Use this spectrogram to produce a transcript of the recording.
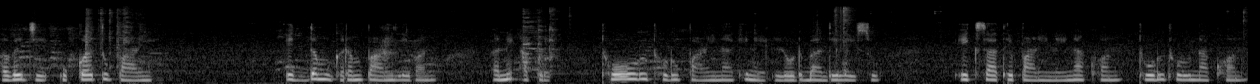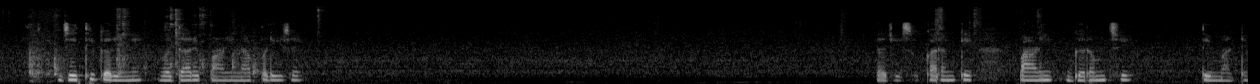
હવે જે ઉકળતું પાણી, એકદમ ગરમ પાણી લેવાનું અને આપણે થોડું થોડું પાણી નાખીને લોટ બાંધી લઈશું. એકસાથે પાણી નહીં નાખવાનું, થોડું થોડું નાખવાનું, જેથી કરીને વધારે પાણી ના પડી જાય. જઈશું કારણ કે પાણી ગરમ છે તે માટે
